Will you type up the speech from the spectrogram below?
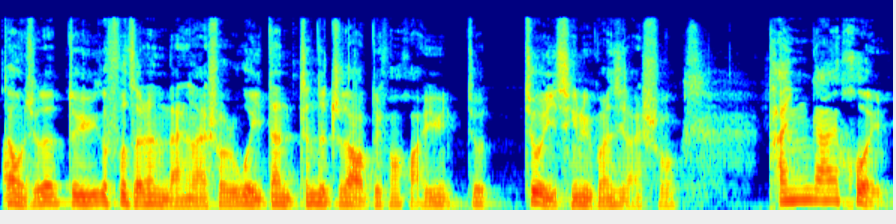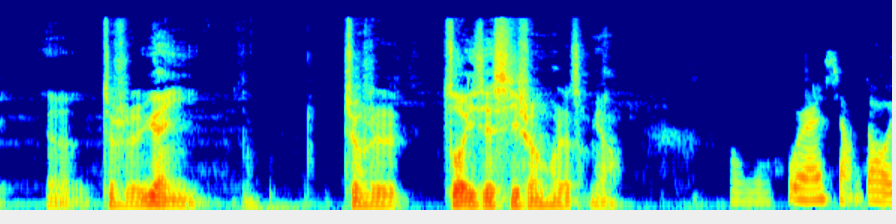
但我觉得对于一个负责任的男人来说，如果一旦真的知道对方怀孕，就就以情侣关系来说，他应该会呃，就是愿意，就是做一些牺牲或者怎么样。我忽然想到，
